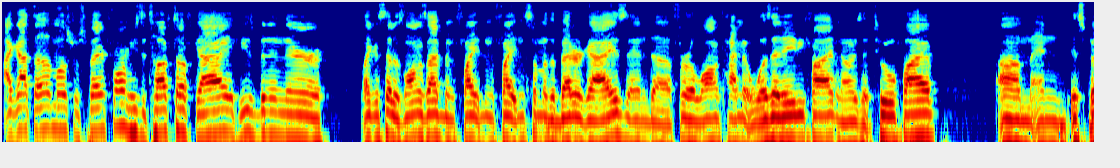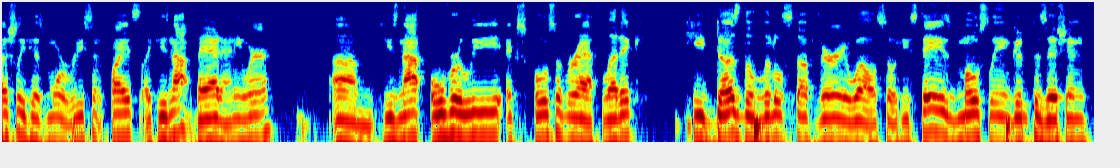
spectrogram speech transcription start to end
I got the utmost respect for him. He's a tough, tough guy. He's been in there, like I said, as long as I've been fighting, fighting some of the better guys. And uh, for a long time, it was at 85. Now he's at 205. Um, and especially his more recent fights, like he's not bad anywhere. Um, he's not overly explosive or athletic. He does the little stuff very well. So he stays mostly in good position.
